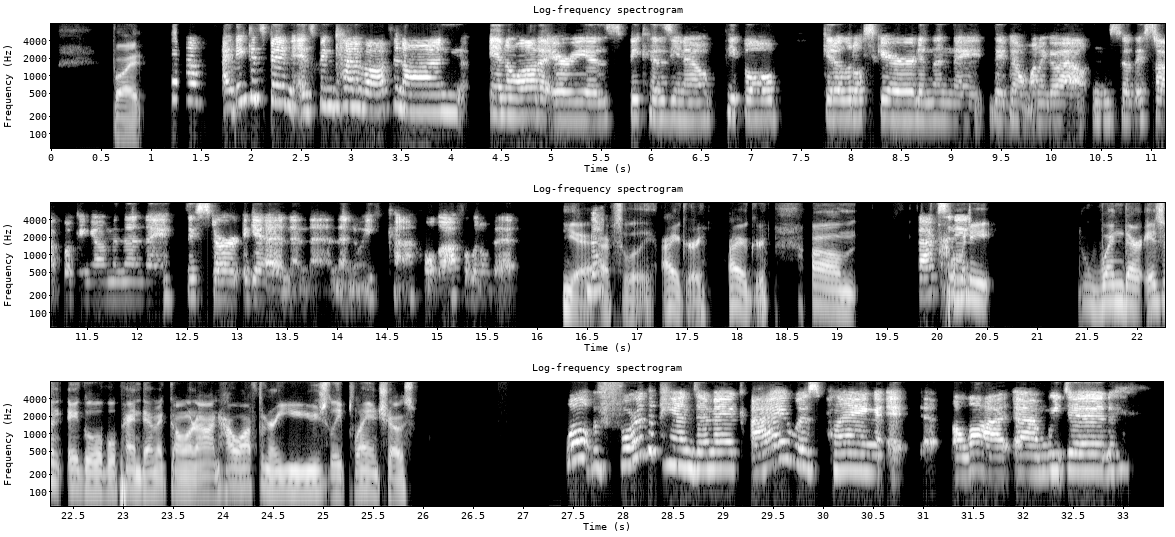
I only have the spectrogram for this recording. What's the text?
but yeah, I think it's been it's been kind of off and on in a lot of areas because you know people get a little scared and then they they don't want to go out and so they stop booking them and then they they start again and then and then we kind of hold off a little bit. Yeah absolutely. I agree. I agree. Um Vaccinate. how many when there isn't a global pandemic going on how often are you usually playing shows? Well before the pandemic i was playing a lot. Um, we did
